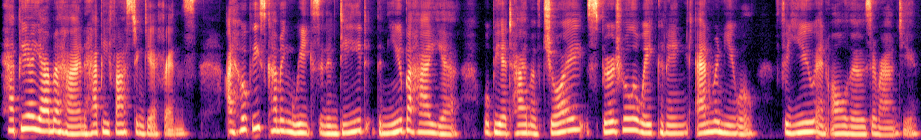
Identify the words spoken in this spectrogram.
Happy Ayyam-i-Ha and happy fasting, dear friends. I hope these coming weeks and indeed the new Baha'i year will be a time of joy, spiritual awakening, and renewal for you and all those around you.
